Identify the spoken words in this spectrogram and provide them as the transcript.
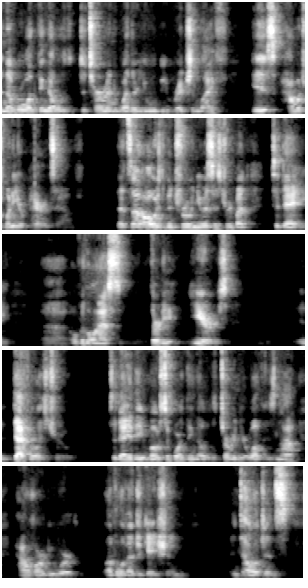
the number one thing that will determine whether you will be rich in life is how much money your parents have. That's not always been true in U.S. history, but today, uh, over the last 30 years, it definitely is true. Today, the most important thing that will determine your wealth is not how hard you work, level of education, intelligence.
